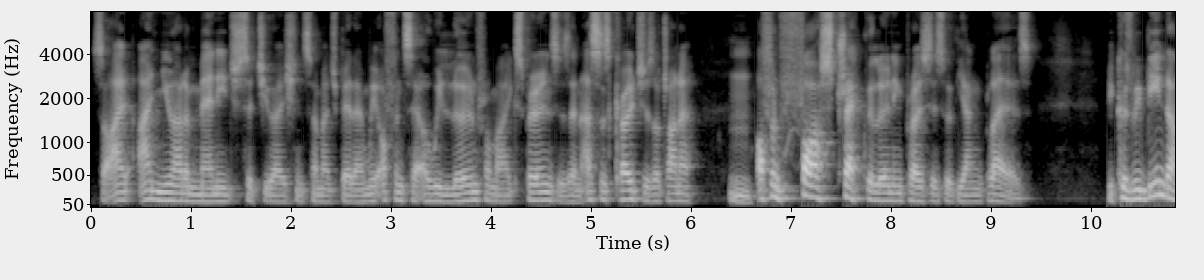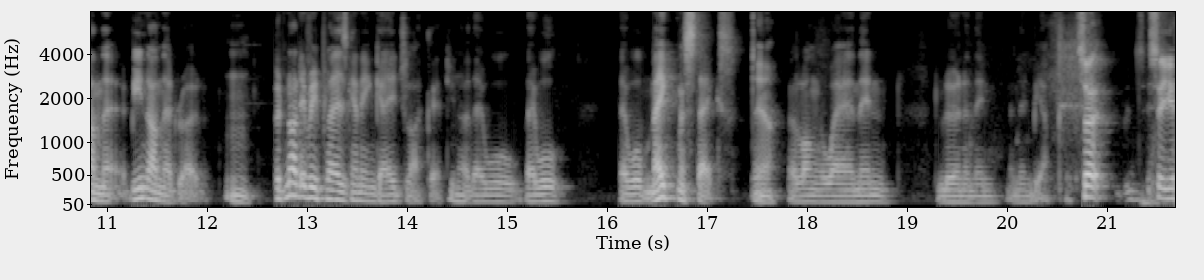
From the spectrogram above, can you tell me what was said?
so I I knew how to manage situations so much better. And we often say, oh, we learn from our experiences, and us as coaches are trying to Mm. often fast track the learning process with young players because we've been down that been down that road. Mm. But not every player is going to engage like that. You know, they will they will they will make mistakes Yeah. along the way and then learn and then and then be up. So, so you're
